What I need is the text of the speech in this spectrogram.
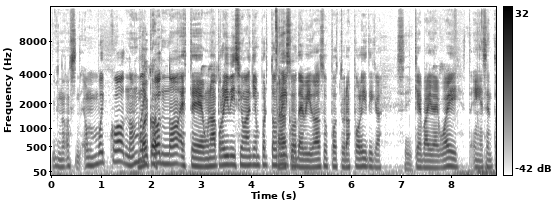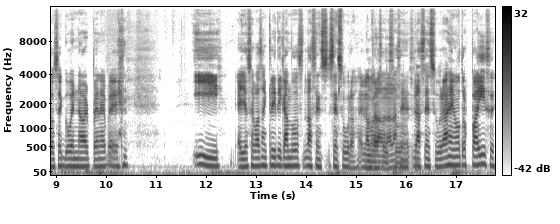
un boicot, no un boicot, no, este, una prohibición aquí en Puerto ah, Rico debido a sus posturas políticas. Sí. Que by the way, en ese entonces gobernaba el PNP y ellos se pasan criticando la censura en la, palabra, las censuras en otros países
